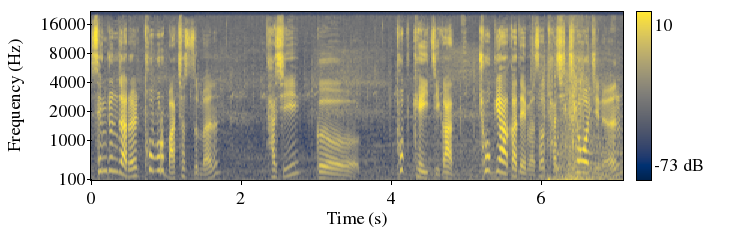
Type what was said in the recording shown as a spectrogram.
생존자를 톱으로 맞췄으면 다시 그 톱 게이지가 초기화가 되면서 다시 채워지는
